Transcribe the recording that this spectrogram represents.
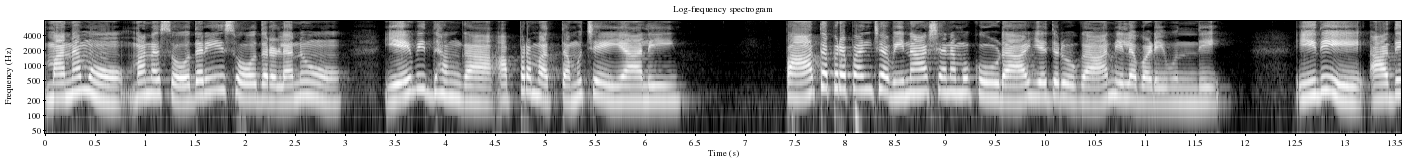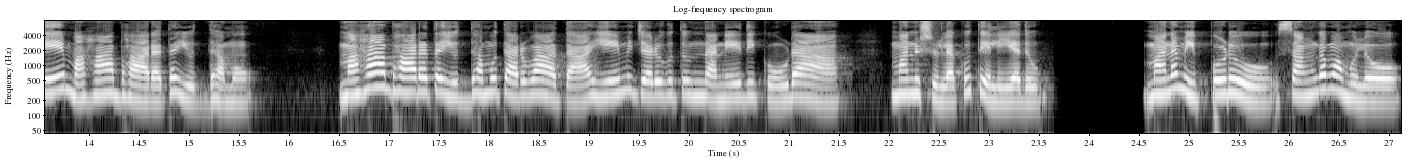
మనము మన సోదరీ సోదరులను ఏ విధంగా అప్రమత్తము చేయాలి? పాత ప్రపంచ వినాశనము కూడా ఎదురుగా నిలబడి ఉంది. ఇది అదే మహాభారత యుద్ధము. మహాభారత యుద్ధము తర్వాత ఏమి జరుగుతుందనేది కూడా మనుషులకు తెలియదు. మనం ఇప్పుడు సంగమములో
